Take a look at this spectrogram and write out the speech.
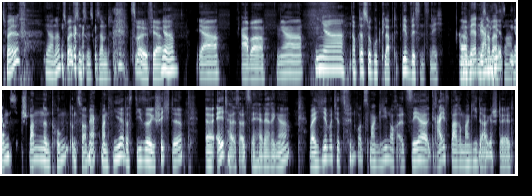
12? Ja, ne? 12 sind es insgesamt. Zwölf, ja. Ja. Ja, aber ja. Ja, ob das so gut klappt, wir wissen es nicht. Wir Ähm, werden wir es haben aber hier jetzt erfahren. einen ganz spannenden Punkt. Und zwar merkt man hier, dass diese Geschichte äh, älter ist als der Herr der Ringe, weil hier wird jetzt Finrods Magie noch als sehr greifbare Magie dargestellt.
